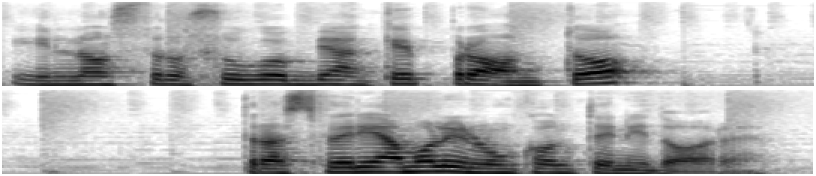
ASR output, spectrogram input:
il nostro sugo bianco è pronto. Trasferiamolo in un contenitore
